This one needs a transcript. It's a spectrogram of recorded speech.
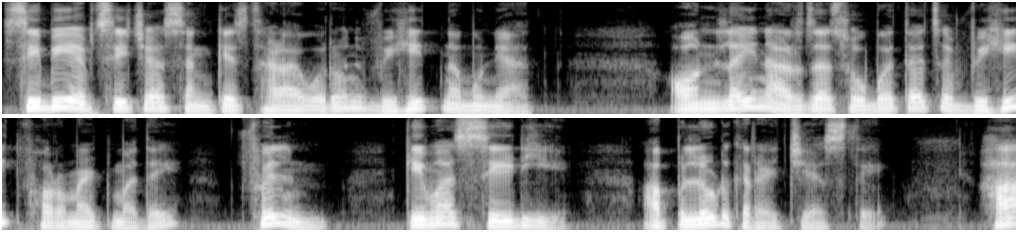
सी बी एफ सीच्या संकेतस्थळावरून विहित नमुन्यात ऑनलाईन अर्जासोबतच विहित फॉर्मॅटमध्ये फिल्म किंवा सी डी अपलोड करायची असते. हा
